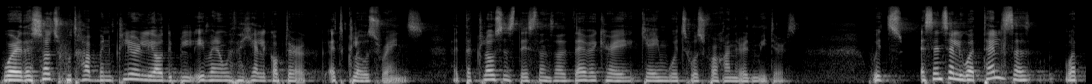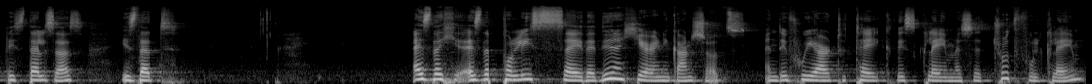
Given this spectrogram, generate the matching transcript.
where the shots would have been clearly audible even with a helicopter at close range, at the closest distance that ever came, which was 400 meters. Which essentially what tells us, what this tells us, is that as the, as the police say they didn't hear any gunshots, and if we are to take this claim as a truthful claim,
